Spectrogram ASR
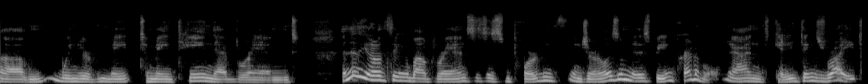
um, when you're made to maintain that brand. And then the other thing about brands is it's important in journalism is being credible and getting things right.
